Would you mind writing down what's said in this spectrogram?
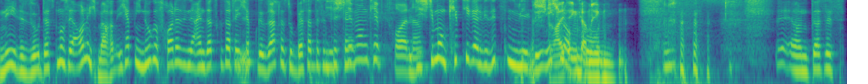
nee, das, so, das muss er auch nicht machen. Ich habe mich nur gefreut, dass ich den einen Satz gesagt habe. Ich habe gesagt, dass du besser bist im Die Tischtennis. Stimmung kippt, Freunde. Die Stimmung kippt hier gar nicht. Wir sitzen wir, eh Streit auf dem incoming. Boden. Und das ist,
